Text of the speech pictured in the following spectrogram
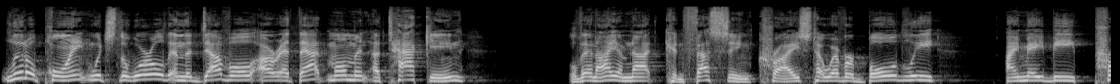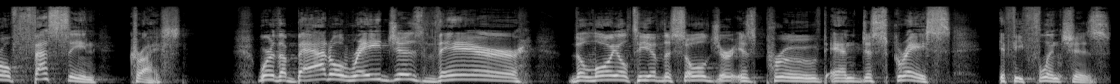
little point which the world and the devil are at that moment attacking, well, then I am not confessing Christ, however boldly I may be professing Christ. Where the battle rages, there the loyalty of the soldier is proved and disgrace if he flinches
